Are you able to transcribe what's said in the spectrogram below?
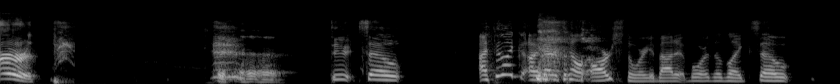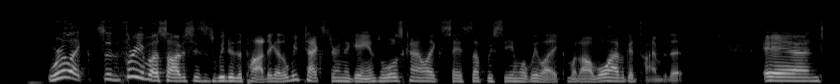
earth? dude so i feel like i gotta tell our story about it more than like so we're like so the three of us obviously since we do the pod together we text during the games. We'll just kind of like say stuff we see and what we like and whatnot. We'll have a good time with it. And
